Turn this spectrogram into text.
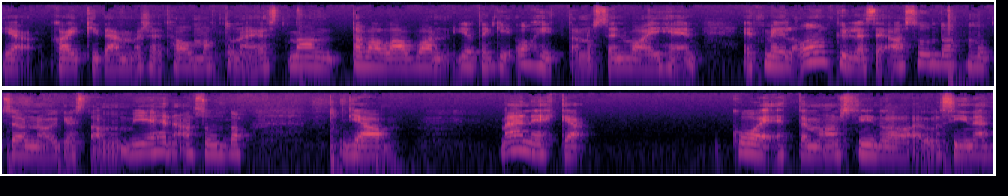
ja kaikki tämmöiset hommattuna. Ja sitten mä oon tavallaan vaan jotenkin ohittanut sen vaiheen, että meillä on kyllä se asunto, mutta se on oikeastaan mun miehen asunto. Ja mä en ehkä koe, että mä oon sillä lailla siinä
